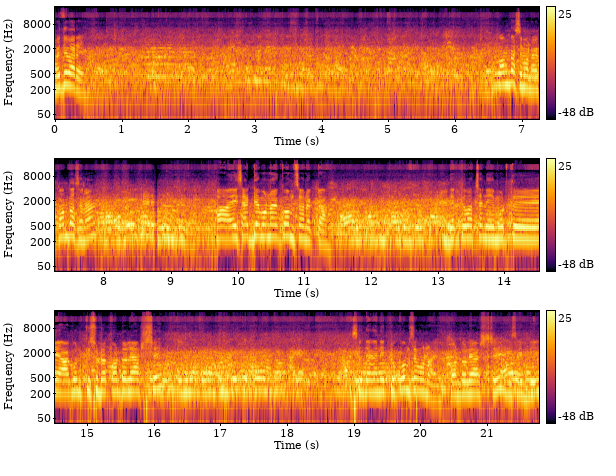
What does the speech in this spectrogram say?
হইতে পারে। কমতাছে মনে হয়, কমতাছে না? হ্যাঁ এই সাইড দিয়ে মনে হয় কমছে অনেকটা। দেখতে পাচ্ছেন এই মুহূর্তে আগুন কিছুটা কন্ট্রোলে আসছে। সে দেখেন, একটু কমছে মনে হয় কন্ট্রোলে আসছে এই সাইড দিয়ে।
